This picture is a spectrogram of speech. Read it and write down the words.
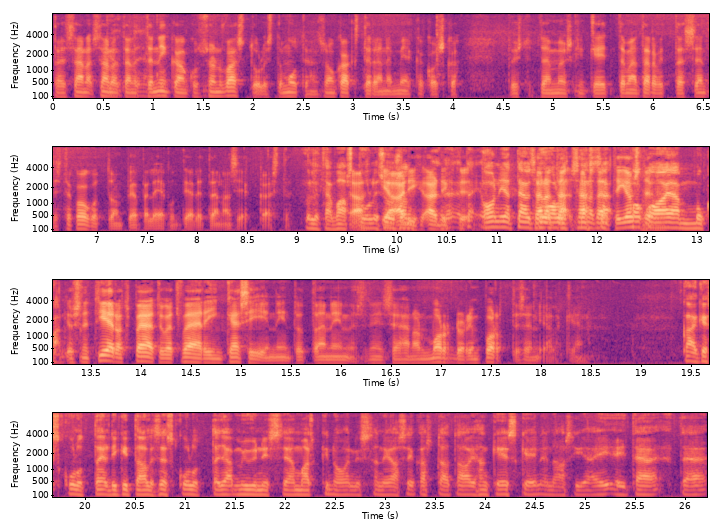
Tai san- sanotaan, että niin kauan kuin se on vastuullista, muutenhan se on kaksiteräinen miekka, koska pystytään myöskin kehittämään tarvittaessa entistä koukuttavampia pelejä, kun tiedetään asiakkaista. Kyllä tämä vastuullisuus Ja- ja on, addi- addikti- on ja täytyy Sanotaan- olla sanotaan, tässä että jos koko ne- ajan mukana. Jos ne tiedot päätyvät väärin käsiin, niin, tota, niin, niin sehän on Mordorin portti sen jälkeen. Kaikessa kuluttaja, digitaalisessa kuluttajamyynnissä ja markkinoinnissa, niin asiakasdata on ihan keskeinen asia. Ei, ei tämä, tämä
